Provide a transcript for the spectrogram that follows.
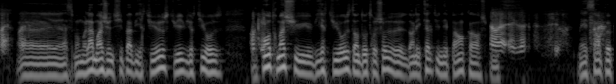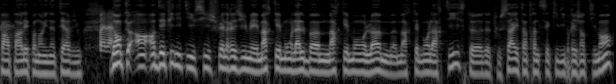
ouais. ouais. Euh, à ce moment-là, moi, je ne suis pas virtueuse, tu es virtuose. Par contre, moi, je suis virtuose dans d'autres choses dans lesquelles tu n'es pas encore, je pense. Ouais, exact, sûr. Mais ça, on peut pas en parler pendant une interview. Voilà. Donc, en, en définitive, si je fais le résumé, Marc Aymon, l'album, Marc Aymon, l'homme, Marc Aymon, l'artiste, euh, tout ça est en train de s'équilibrer gentiment.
